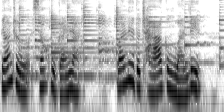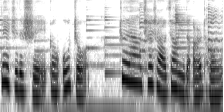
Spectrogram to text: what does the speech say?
两者相互感染，顽劣的茶更顽劣，劣质的水更污浊。这样缺少教育的儿童，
